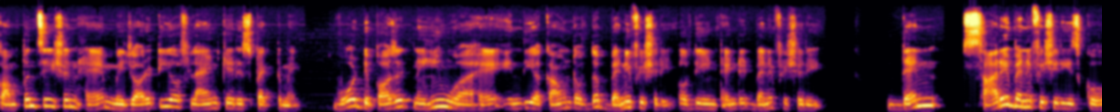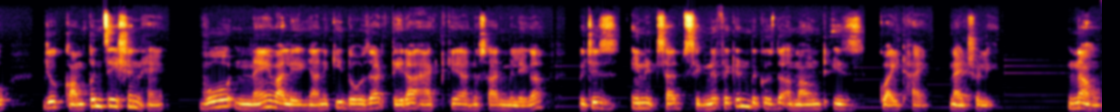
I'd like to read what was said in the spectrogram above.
कॉम्पनसेशन है मेजॉरिटी ऑफ़ लैंड के रिस्पेक्ट में, वो डिपॉजिट नहीं हुआ है in the account of the beneficiary of the intended beneficiary then सारे बेनिफिशरीज को जो कॉम्पनसेशन है, वो नए वाले, यानी कि 2013 एक्ट के अनुसार मिलेगा which is in its significant because the amount is quite high naturally now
